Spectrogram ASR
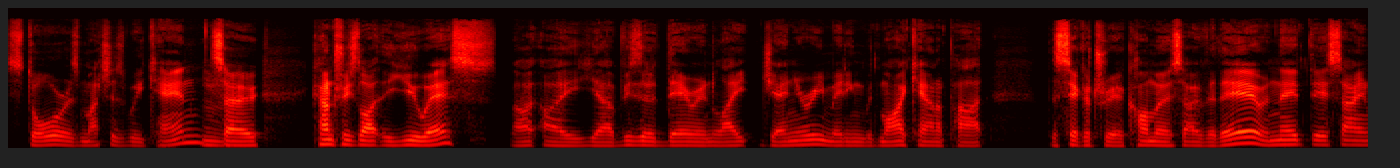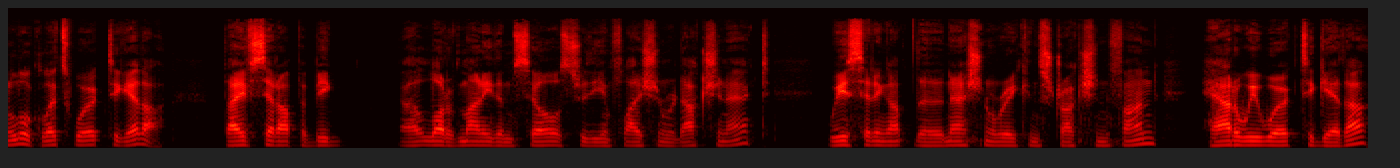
store as much as we can. Mm. So countries like the US, I, I uh, visited there in late January, meeting with my counterpart, the Secretary of Commerce over there, and they're, they're saying, look, let's work together. They've set up a big a lot of money themselves through the Inflation Reduction Act. We're setting up the National Reconstruction Fund. How do we work together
